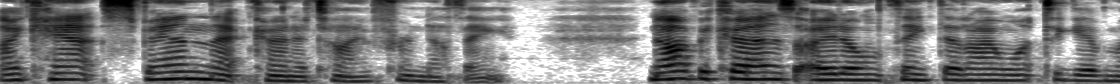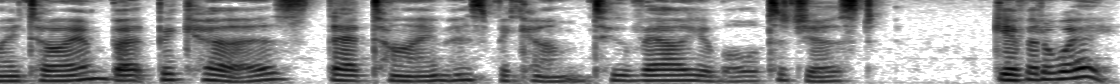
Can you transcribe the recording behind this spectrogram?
I can't spend that kind of time for nothing. Not because I don't think that I want to give my time, but because that time has become too valuable to just give it away.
